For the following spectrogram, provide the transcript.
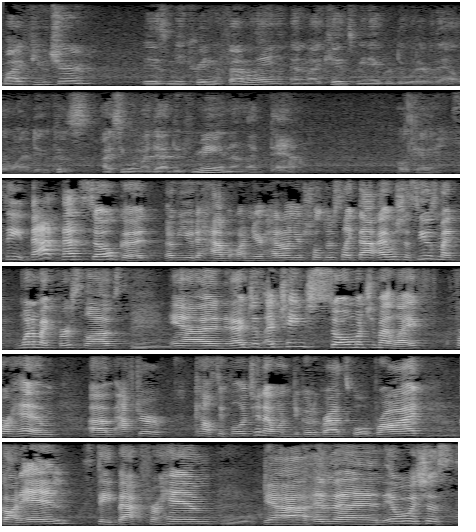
my future is me creating a family and my kids being able to do whatever the hell they want to do. Because I see what my dad did for me, and I'm like, damn, okay. See that that's so good of you to have on your head on your shoulders like that. I was just he was my one of my first loves, hmm. and I just I changed so much of my life for him. Um, after State Fullerton, I wanted to go to grad school abroad. Hmm. Got in, stayed back for him. Ooh. Yeah, and then it was just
